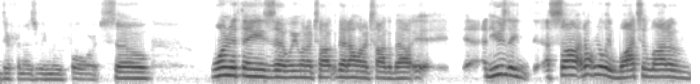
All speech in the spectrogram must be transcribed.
different as we move forward. So, one of the things that we want to talk that I want to talk about I usually I saw I don't really watch a lot of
